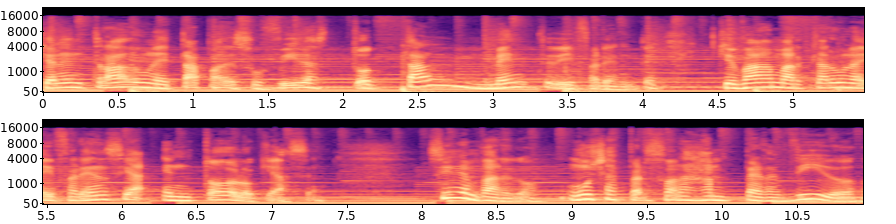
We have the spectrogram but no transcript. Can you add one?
que han entrado en una etapa de sus vidas totalmente diferente que va a marcar una diferencia en todo lo que hacen. Sin embargo, muchas personas han perdido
